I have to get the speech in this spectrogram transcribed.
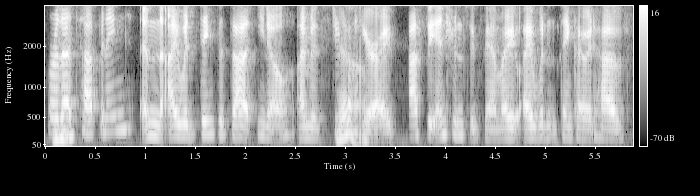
where Mhm. that's happening, and I would think that that you know I'm a student Yeah. here. I passed the entrance exam. I I wouldn't think I would have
